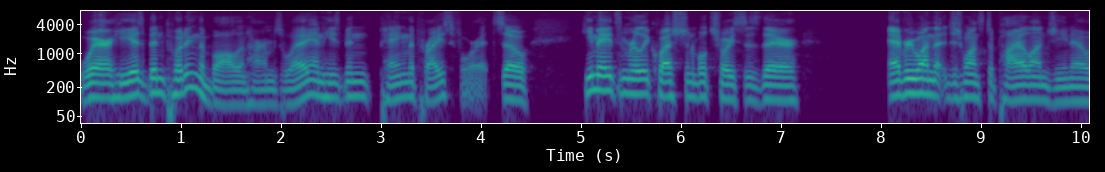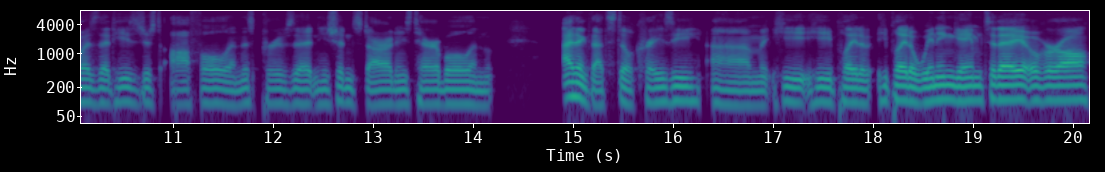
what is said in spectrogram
where he has been putting the ball in harm's way and he's been paying the price for it. So he made some really questionable choices there. Everyone that just wants to pile on Geno is that he's just awful and this proves it and he shouldn't start and he's terrible and I think that's still crazy. Um, he he played a he played a winning game today overall,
